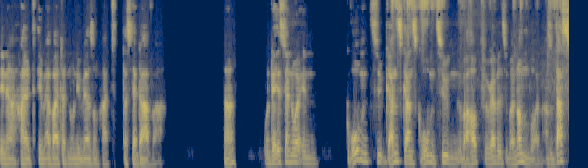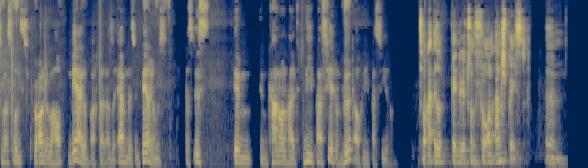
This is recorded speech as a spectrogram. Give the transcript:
den er halt im erweiterten Universum hat, dass der da war. Ja? Und der ist ja nur in groben Zügen, ganz, ganz groben Zügen überhaupt für Rebels übernommen worden. Also das, was uns Thrawn überhaupt näher gebracht hat, also Erben des Imperiums, das ist im, im Kanon halt nie passiert und wird auch nie passieren. zwar, also wenn du jetzt schon Thrawn ansprichst, ähm,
